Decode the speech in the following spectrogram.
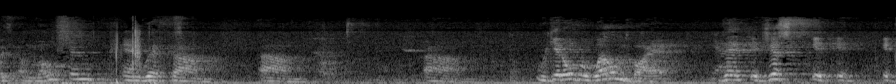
with emotion and with um, um, um, we get overwhelmed by it Yeah. that it just it, it it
